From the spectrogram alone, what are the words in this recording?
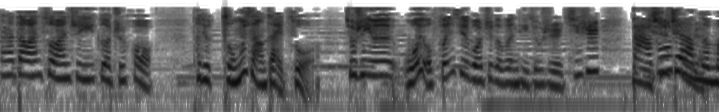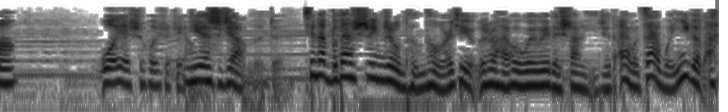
但是当完做完这一个之后，他就总想再做，就是因为我有分析过这个问题，就是其实大多数你是这样的？吗？我也是会是这样你。也是这样的。对，现在不但适应这种疼痛，而且有的时候还会微微的上瘾，觉得哎，我再闻一个吧，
